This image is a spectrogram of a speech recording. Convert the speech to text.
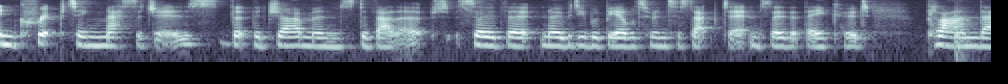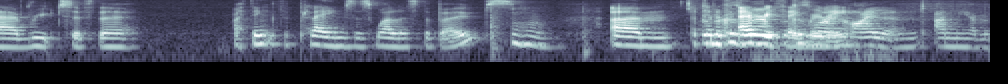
encrypting messages that the Germans developed so that nobody would be able to intercept it and so that they could plan their routes of the I think the planes as well as the boats. Mm-hmm. Um, But kind of because everything we're, because really. we're an island and we have a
